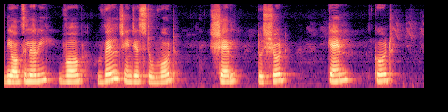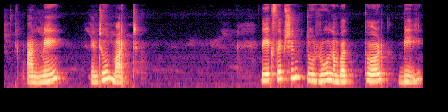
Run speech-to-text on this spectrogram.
the auxiliary verb will changes to would, shall to should, can, could, and may into might. The exception to rule number third B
